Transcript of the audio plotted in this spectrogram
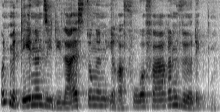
und mit denen sie die Leistungen ihrer Vorfahren würdigten.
